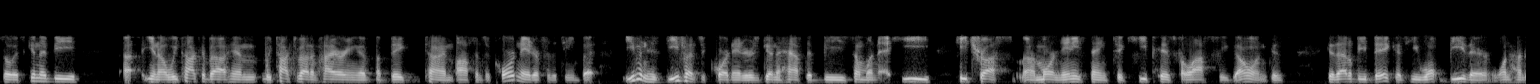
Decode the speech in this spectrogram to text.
So it's going to be uh, you know, we talked about him. We talked about him hiring a, a big time offensive coordinator for the team, but even his defensive coordinator is going to have to be someone that he he trusts uh, more than anything to keep his philosophy going because because that'll be big because he won't be there 100%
